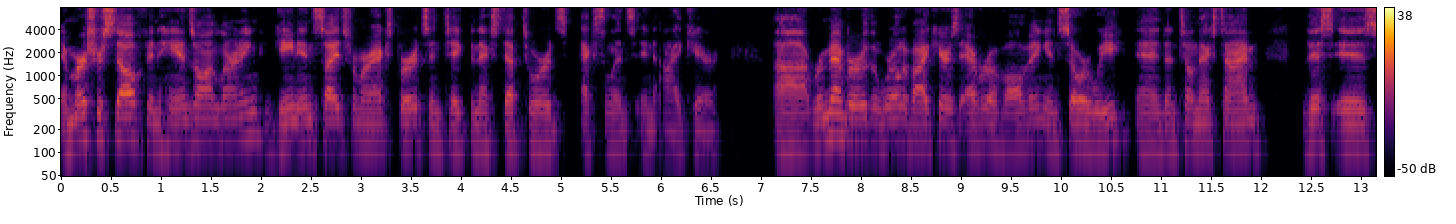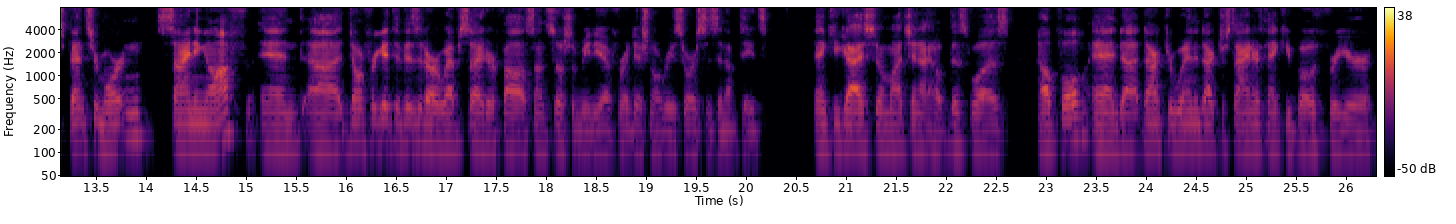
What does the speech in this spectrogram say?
immerse yourself in hands-on learning, gain insights from our experts, and take the next step towards excellence in eye care. Uh, remember, the world of eye care is ever evolving, and so are we. And until next time, this is Spencer Morton signing off. And uh, don't forget to visit our website or follow us on social media for additional resources and updates. Thank you guys so much, and I hope this was helpful. And uh, Dr. Nguyen and Dr. Steiner, thank you both for your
